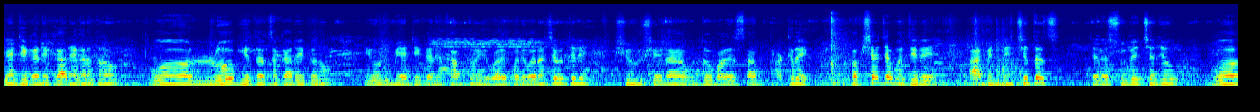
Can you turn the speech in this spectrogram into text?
या ठिकाणी कार्य करत राहू व लोकहिताचं कार्य करू. एवढं मी या ठिकाणी थांबतो. हिवाळे परिवाराच्या वतीने शिवसेना उद्धव बाळासाहेब ठाकरे पक्षाच्या वतीने आम्ही निश्चितच त्याला शुभेच्छा देऊ व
